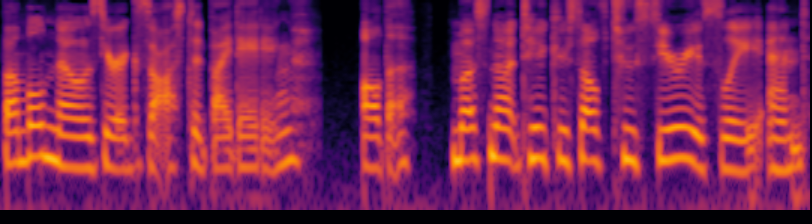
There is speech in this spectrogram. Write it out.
Bumble knows you're exhausted by dating. All the must not take yourself too seriously and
